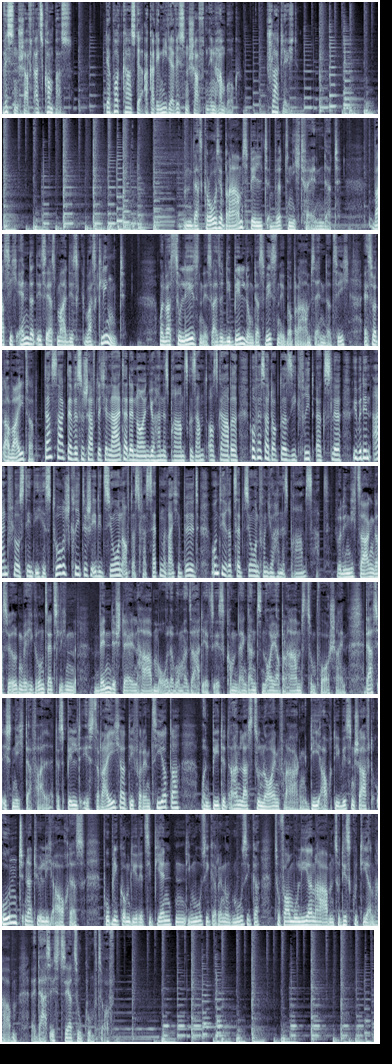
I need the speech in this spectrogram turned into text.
Wissenschaft als Kompass. Der Podcast der Akademie der Wissenschaften in Hamburg. Schlaglicht. Das große Brahms-Bild wird nicht verändert. Was sich ändert, ist erstmal das, was klingt und was zu lesen ist. Also die Bildung, das Wissen über Brahms ändert sich. Es wird erweitert. Das sagt der wissenschaftliche Leiter der neuen Johannes Brahms Gesamtausgabe, Professor Dr. Siegfried Oechsle, über den Einfluss, den die historisch-kritische Edition auf das facettenreiche Bild und die Rezeption von Johannes Brahms hat. Ich würde nicht sagen, dass wir irgendwelche grundsätzlichen Wendestellen haben oder wo man sagt, jetzt ist, kommt ein ganz neuer Brahms zum Vorschein. Das ist nicht der Fall. Das Bild ist reicher, differenzierter und bietet Anlass zu neuen Fragen, die auch die Wissenschaft und natürlich auch das Publikum, die Rezipienten, die Musikerinnen und Musiker zu formulieren haben, zu diskutieren haben. Das ist sehr zukunftsoffen.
